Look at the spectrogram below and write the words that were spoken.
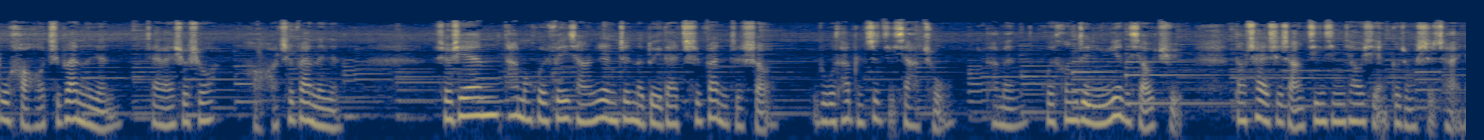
不好好吃饭的人，再来说说好好吃饭的人。首先，他们会非常认真地对待吃饭这事儿。如果他们自己下厨，他们会哼着愉悦的小曲。到菜市场精心挑选各种食材，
